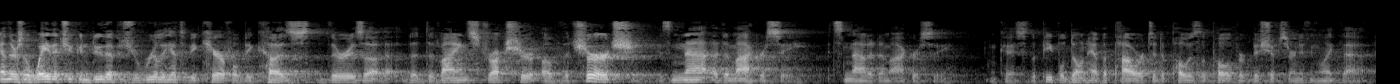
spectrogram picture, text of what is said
And there's a way that you can do that, but you really have to be careful because there is a, the divine structure of the church is not a democracy. It's not a democracy. Okay, so the people don't have the power to depose the pope or bishops or anything like that.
